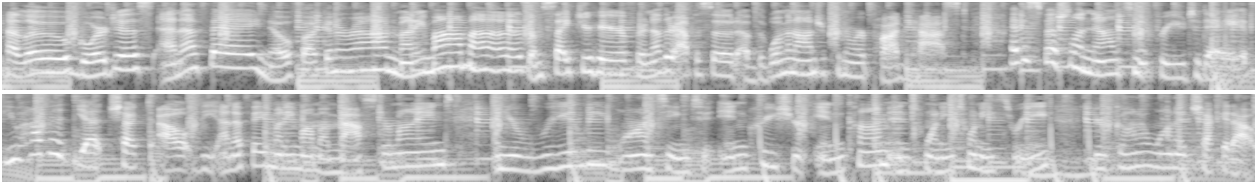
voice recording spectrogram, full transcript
Hello, gorgeous NFA, no fucking around, money mamas. I'm psyched you're here for another episode of the Women Entrepreneur Podcast. I have a special announcement for you today. If you haven't yet checked out the NFA Money Mama Mastermind and you're really wanting to increase your income in 2023, you're gonna wanna check it out.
